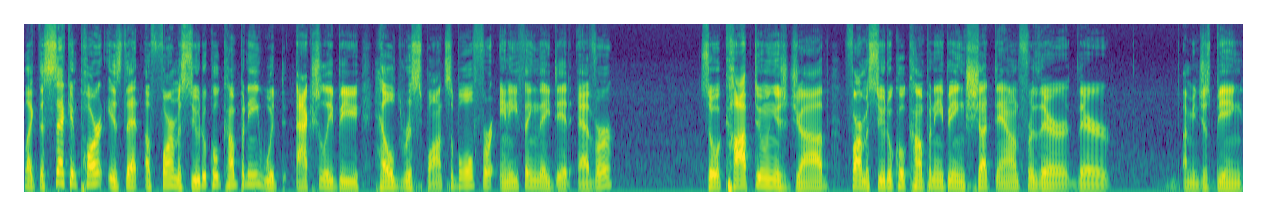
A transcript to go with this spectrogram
Like the second part is that a pharmaceutical company would actually be held responsible for anything they did ever. So a cop doing his job, pharmaceutical company being shut down for their their I mean just being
